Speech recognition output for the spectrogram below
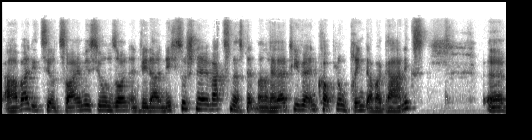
Aber die CO2-Emissionen sollen entweder nicht so schnell wachsen, das nennt man relative Entkopplung, bringt aber gar nichts. Äh,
